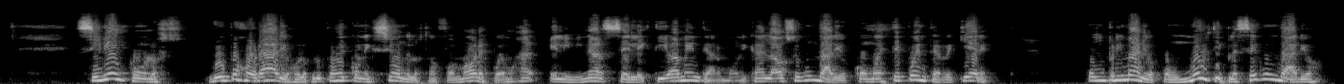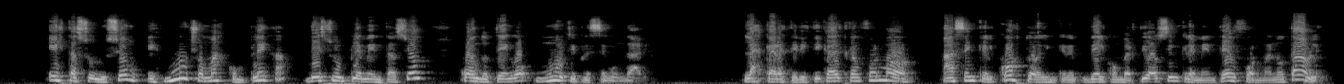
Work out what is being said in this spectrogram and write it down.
si bien con los grupos horarios o los grupos de conexión de los transformadores podemos eliminar selectivamente armónicas del lado secundario, como este puente requiere un primario con múltiples secundarios, esta solución es mucho más compleja de su implementación cuando tengo múltiples secundarios. Las características del transformador hacen que el costo del, del convertidor se incremente en forma notable.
